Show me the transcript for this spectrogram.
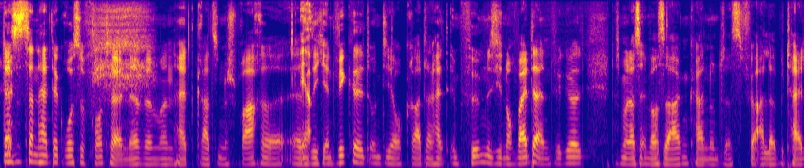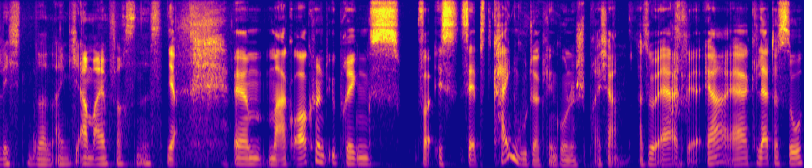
Das ist dann halt der große Vorteil, ne? wenn man halt gerade so eine Sprache äh, ja. sich entwickelt und die auch gerade halt im Film sich noch weiterentwickelt, dass man das einfach sagen kann und das für alle Beteiligten dann eigentlich am einfachsten ist. Ja. Ähm, Mark Orkrand übrigens ist selbst kein guter Klingonisch-Sprecher. Also er, ja, er erklärt das so,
